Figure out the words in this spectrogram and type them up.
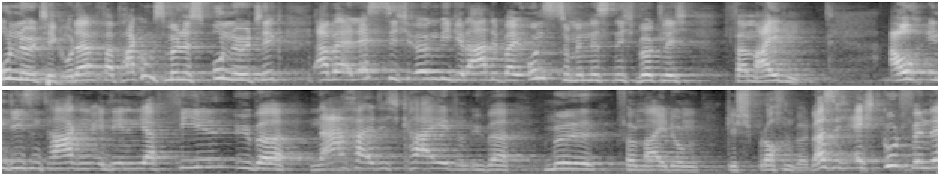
unnötig, oder? Verpackungsmüll ist unnötig, aber er lässt sich irgendwie gerade bei uns zumindest nicht wirklich vermeiden. Auch in diesen Tagen, in denen ja viel über Nachhaltigkeit und über Müllvermeidung gesprochen wird. Was ich echt gut finde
